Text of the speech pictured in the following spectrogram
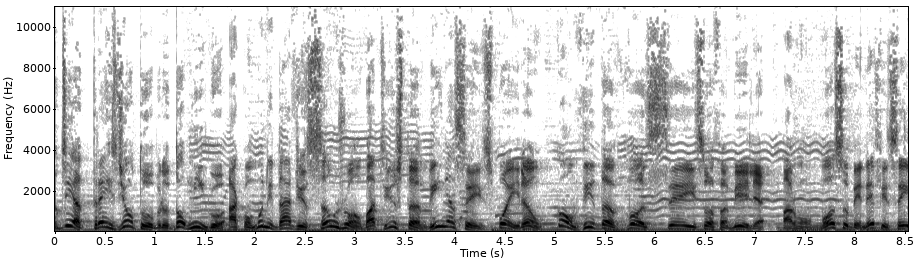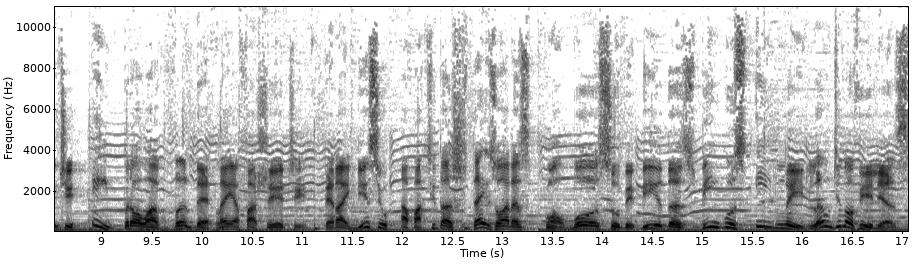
No dia 3 de outubro, domingo, a comunidade São João Batista, linha 6, Poeirão, convida você e sua família para um almoço beneficente em prol a Vanderleia Fachete. Terá início a partir das 10 horas, com almoço, bebidas, bingos e leilão de novilhas.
